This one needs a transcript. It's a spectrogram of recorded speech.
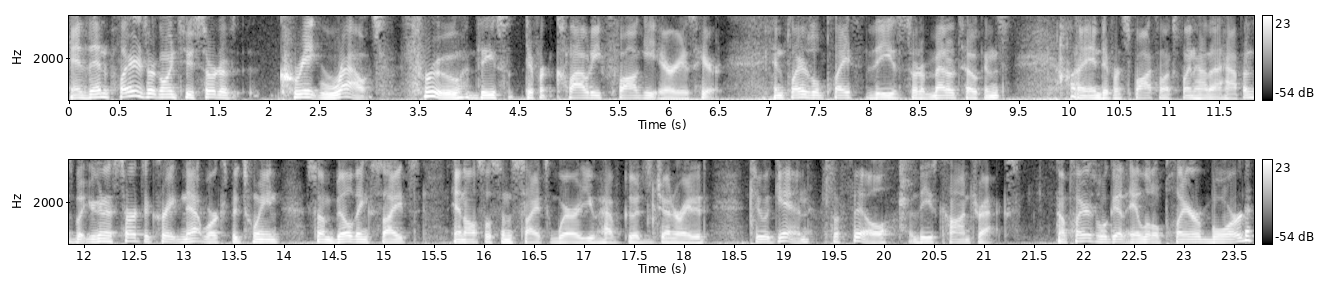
And then players are going to sort of create routes through these different cloudy, foggy areas here. And players will place these sort of meadow tokens uh, in different spots. I'll explain how that happens. But you're going to start to create networks between some building sites and also some sites where you have goods generated to again fulfill these contracts. Now players will get a little player board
